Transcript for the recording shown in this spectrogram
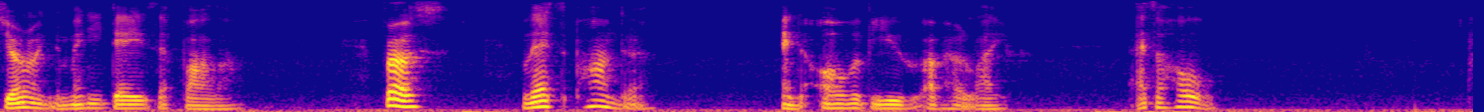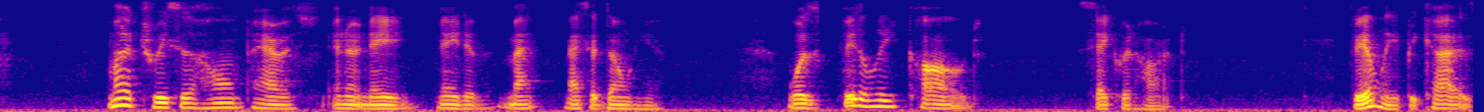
during the many days that follow. First, let's ponder an overview of her life as a whole. Mother Teresa's home parish in her na- native Ma- Macedonia was fittingly called Sacred Heart. Fittingly because,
